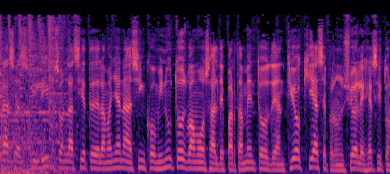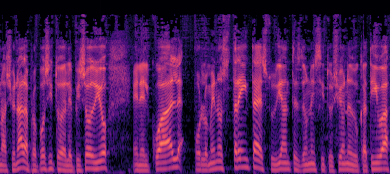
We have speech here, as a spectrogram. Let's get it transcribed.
Gracias, Philip. Son las 7 de la mañana, a 5 minutos. Vamos al departamento de Antioquia. Se pronunció el Ejército Nacional a propósito del episodio en el cual por lo menos 30 estudiantes de una institución educativa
